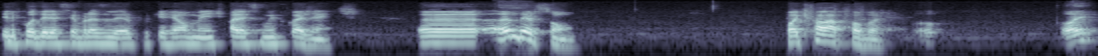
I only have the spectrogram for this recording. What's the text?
ele poderia ser brasileiro porque realmente parece muito com a gente. Uh, Anderson, pode falar, por favor. Oi?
